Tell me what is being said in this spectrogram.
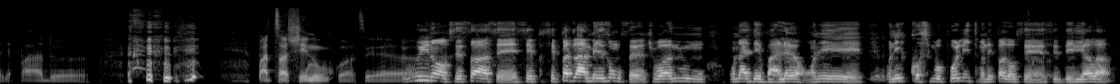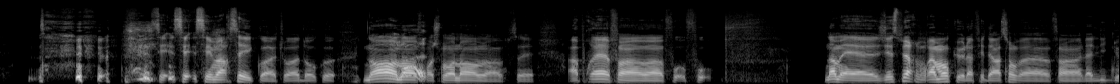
Il n'y a pas de. pas de ça chez nous, quoi. C'est, euh, Oui, non, c'est ça. C'est pas de la maison. Tu vois, nous, on, on a des valeurs. On est, on est cosmopolite. On n'est pas dans ces, ces délires-là. c'est, Marseille, quoi, tu vois. Donc, euh, non, non, franchement, non. non. Après, enfin, euh, faut, faut... Non, mais euh, j'espère vraiment que la fédération va. Enfin, la ligue.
